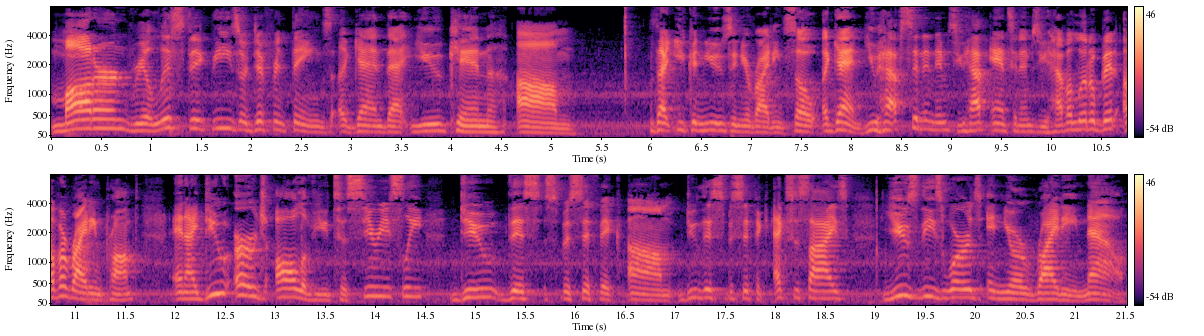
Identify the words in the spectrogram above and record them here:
modern, realistic. These are different things again that you can um, that you can use in your writing. So again, you have synonyms, you have antonyms, you have a little bit of a writing prompt, and I do urge all of you to seriously do this specific um, do this specific exercise. Use these words in your writing now.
